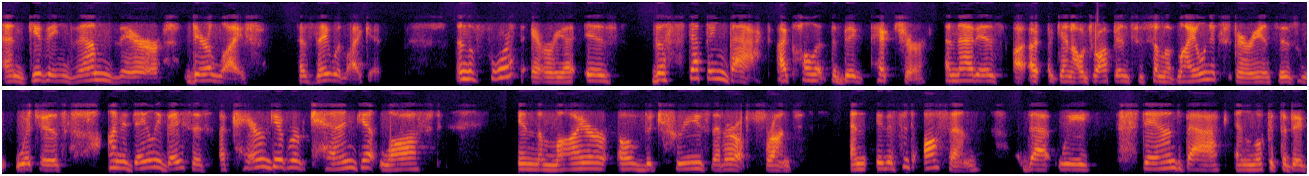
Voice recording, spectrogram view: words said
and giving them their, their life as they would like it. And the fourth area is the stepping back. I call it the big picture. And that is, uh, uh, again, I'll drop into some of my own experiences, which is on a daily basis, a caregiver can get lost in the mire of the trees that are up front. And it isn't often that we stand back and look at the big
